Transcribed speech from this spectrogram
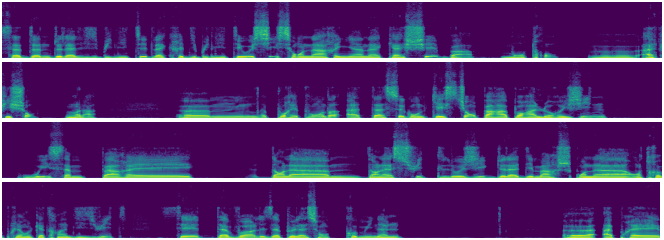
Ça donne de la lisibilité, de la crédibilité aussi. Si on n'a rien à cacher, bah, montrons, euh, affichons, voilà. Euh, pour répondre à ta seconde question par rapport à l'origine, oui, ça me paraît dans la, dans la suite logique de la démarche qu'on a entrepris en 98, c'est d'avoir les appellations communales. Euh, après,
